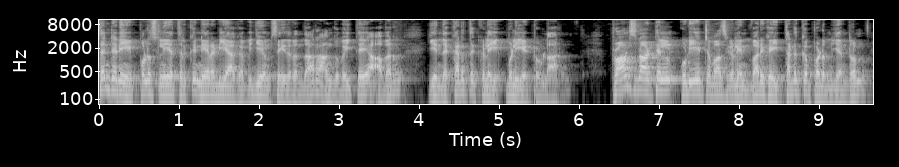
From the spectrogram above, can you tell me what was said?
சென்டனி போலீஸ் நிலையத்திற்கு நேரடியாக விஜயம் செய்திருந்தார். அங்கு வைத்தே அவர் இந்த கருத்துக்களை வெளியிட்டுள்ளார். பிரான்ஸ் நாட்டில் குடியேற்றவாசிகளின் வருகை தடுக்கப்படும் என்றும்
